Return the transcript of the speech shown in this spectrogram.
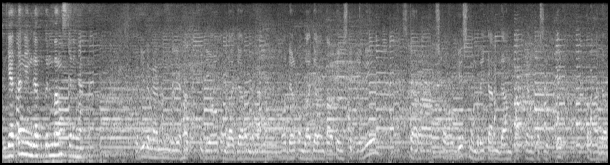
kegiatan yang dilakukan bank secara nyata. Jadi dengan melihat video pembelajaran dengan model pembelajaran talking stick ini secara psikologis memberikan dampak yang positif terhadap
